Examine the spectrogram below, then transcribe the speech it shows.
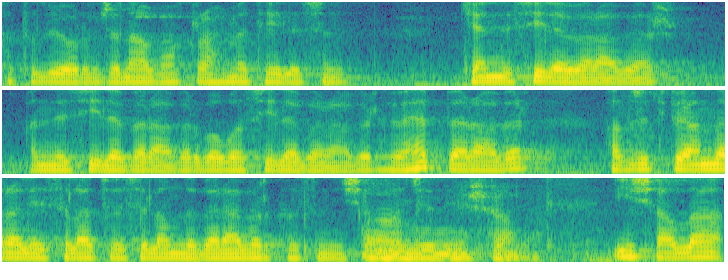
katılıyorum. Cenab-ı Hak rahmet eylesin. Kendisiyle beraber, annesiyle beraber, babasıyla beraber ve hep beraber Hazreti Peygamber aleyhissalatü vesselam'la beraber kılsın inşallah Amin cennette. inşallah. İnşallah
